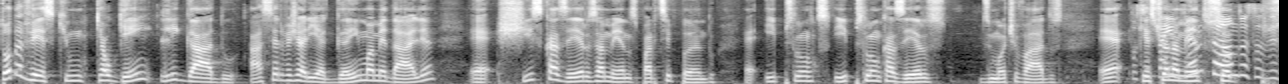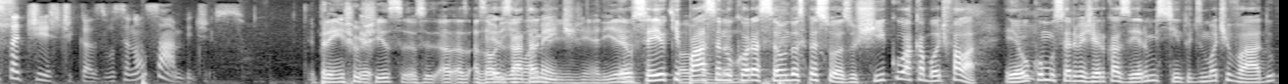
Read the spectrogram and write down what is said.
toda vez que, um, que alguém ligado à cervejaria ganha uma medalha, é X caseiros a menos participando, é Y, y caseiros desmotivados, é Você questionamento está inventando sobre... essas estatísticas. Você não sabe disso. Preenche o Eu- X, as, as, as aulinhas lá Exatamente. de engenharia. Eu sei o que passa no lembrando. coração das pessoas. O Chico acabou de falar. Eu, como cervejeiro caseiro, me sinto desmotivado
